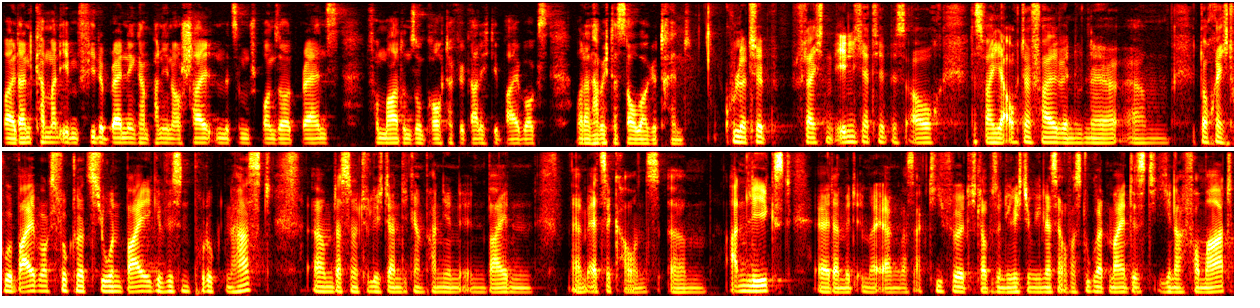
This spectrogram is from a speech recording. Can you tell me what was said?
weil dann kann man eben viele Branding-Kampagnen auch schalten mit so einem Sponsored Brands Format und so braucht dafür gar nicht die Buybox. Aber dann habe ich das sauber getrennt. Cooler Tipp. Vielleicht ein ähnlicher Tipp ist auch, das war hier auch der Fall, wenn du eine ähm, doch recht hohe Buybox-Fluktuation bei gewissen Produkten hast, ähm, dass du natürlich dann die Kampagnen in beiden ähm, Ads-Accounts ähm, anlegst, äh, damit immer irgendwas aktiv wird. Ich glaube, so in die Richtung ging das ja auch, was du gerade meintest, je nach Format,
